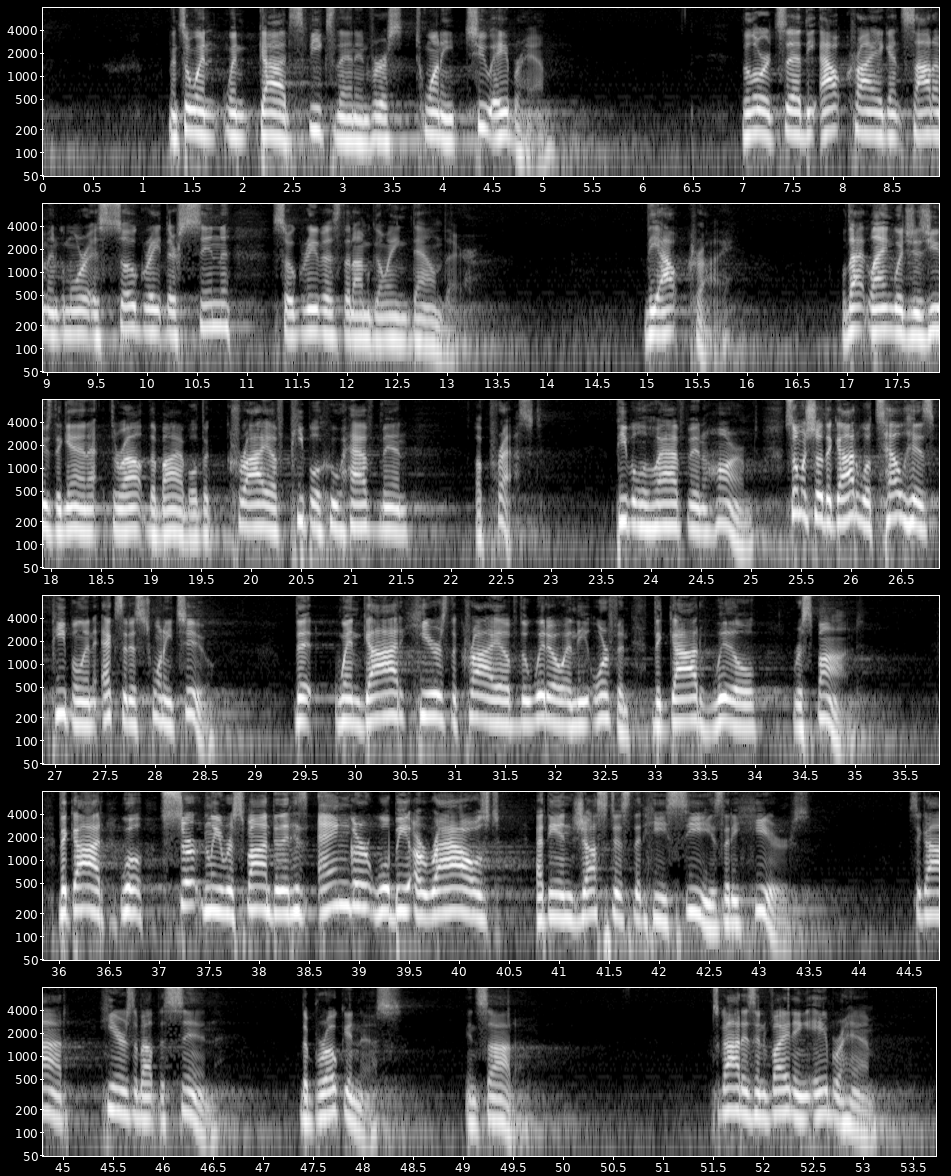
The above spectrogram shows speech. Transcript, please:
And so when, when God speaks then in verse 20 to Abraham, the Lord said, The outcry against Sodom and Gomorrah is so great, their sin so grievous that I'm going down there. The outcry. Well, that language is used again throughout the Bible the cry of people who have been oppressed, people who have been harmed. So much so that God will tell his people in Exodus 22 that when God hears the cry of the widow and the orphan, that God will respond. That God will certainly respond, that his anger will be aroused at the injustice that he sees, that he hears. See, God hears about the sin, the brokenness in Sodom. So God is inviting Abraham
